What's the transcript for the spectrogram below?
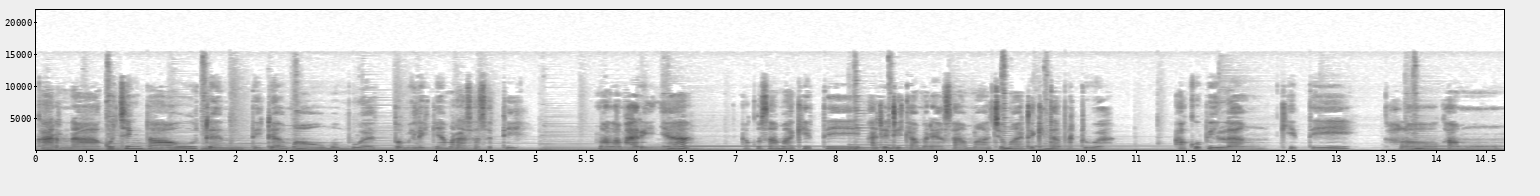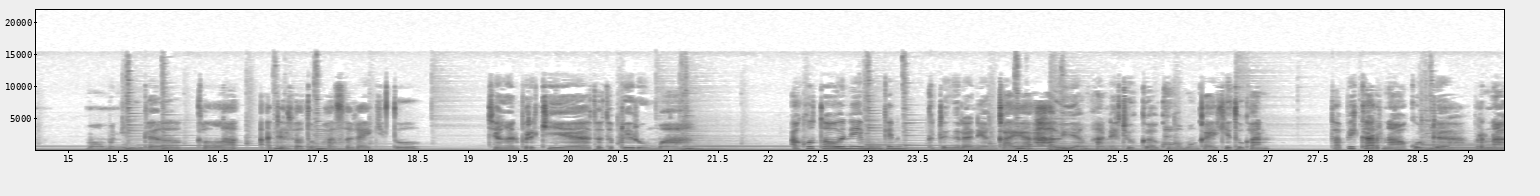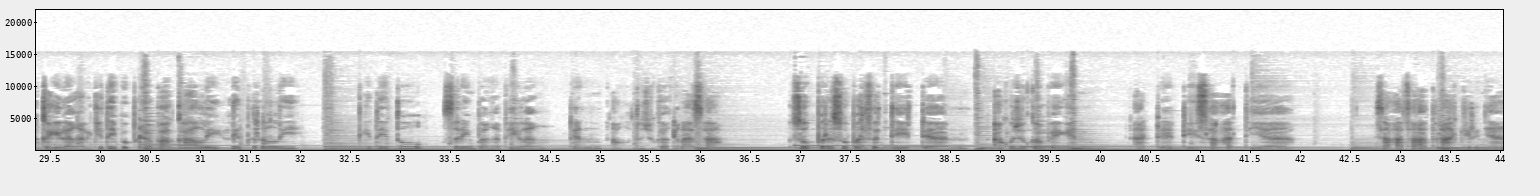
karena kucing tahu dan tidak mau membuat pemiliknya merasa sedih. Malam harinya, aku sama Kitty ada di kamar yang sama, cuma ada kita berdua. Aku bilang, Kitty, kalau kamu mau meninggal kelak ada suatu fase kayak gitu, jangan pergi ya, tetap di rumah. Aku tahu nih mungkin kedengeran yang kayak hal yang aneh juga aku ngomong kayak gitu kan. Tapi karena aku udah pernah kehilangan Kitty beberapa kali, literally, Kitty itu sering banget hilang dan aku tuh juga ngerasa super super sedih dan aku juga pengen ada di saat dia saat-saat terakhirnya.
